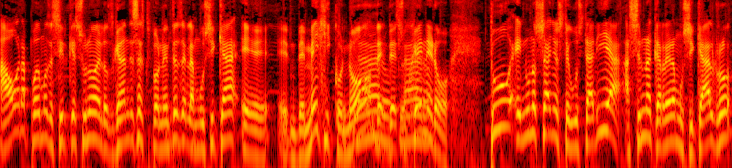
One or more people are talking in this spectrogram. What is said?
Ahora podemos decir que es uno de los grandes exponentes de la música eh, eh, de México, ¿no? Claro, de de su género. ¿Tú en unos años te gustaría hacer una carrera musical, Rod?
